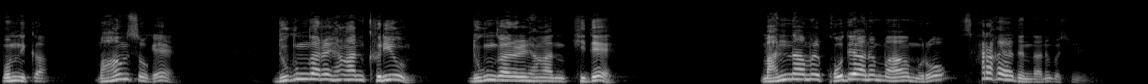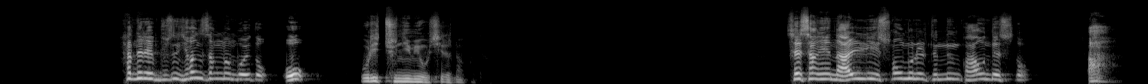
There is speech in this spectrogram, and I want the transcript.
뭡니까? 마음속에 누군가를 향한 그리움, 누군가를 향한 기대, 만남을 고대하는 마음으로 살아가야 된다는 것입니다. 하늘에 무슨 현상만 보여도, 오, 우리 주님이 오시려나 보다. 세상의 난리 소문을 듣는 가운데서도, 아,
